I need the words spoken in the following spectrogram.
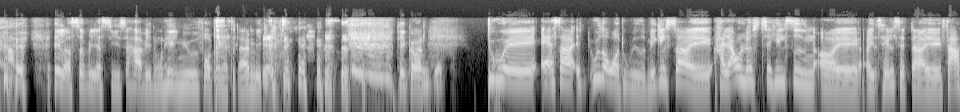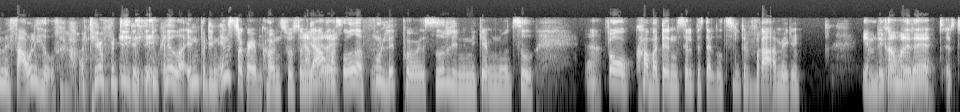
Ellers så vil jeg sige, så har vi nogle helt nye udfordringer til dig, Mikkel. Det er godt. Okay. Du, øh, altså, udover at du hedder Mikkel, så øh, har jeg jo lyst til hele tiden at, øh, at i talsætte dig øh, far med faglighed. Og det er jo fordi, det du hedder inde på din Instagram-konto, som Jamen, jeg jo har gået og fulgt ja. lidt på sidelinjen igennem noget tid. Ja. Hvor kommer den selvbestaltede til det fra, Mikkel? Jamen, det kommer lidt af, at, at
